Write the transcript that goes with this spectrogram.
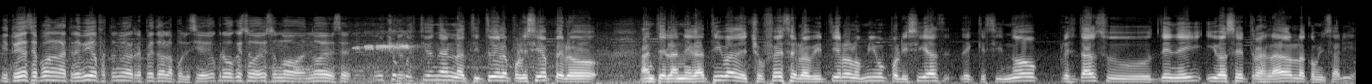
y todavía se pongan atrevidos faltando el respeto a la policía. Yo creo que eso, eso no, no debe ser. Muchos cuestionan la actitud de la policía, pero ante la negativa de chofer se lo advirtieron los mismos policías de que si no presentaba su DNI iba a ser trasladado a la comisaría.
